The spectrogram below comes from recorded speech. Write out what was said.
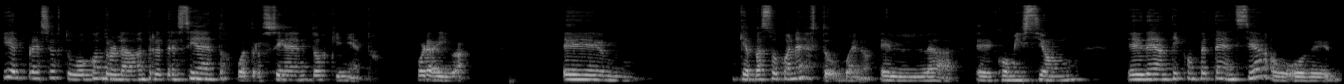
y el precio estuvo controlado entre 300, 400, 500. Por ahí va. Em, ¿Qué pasó con esto? Bueno, la eh, Comisión eh, de Anticompetencia o, de,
